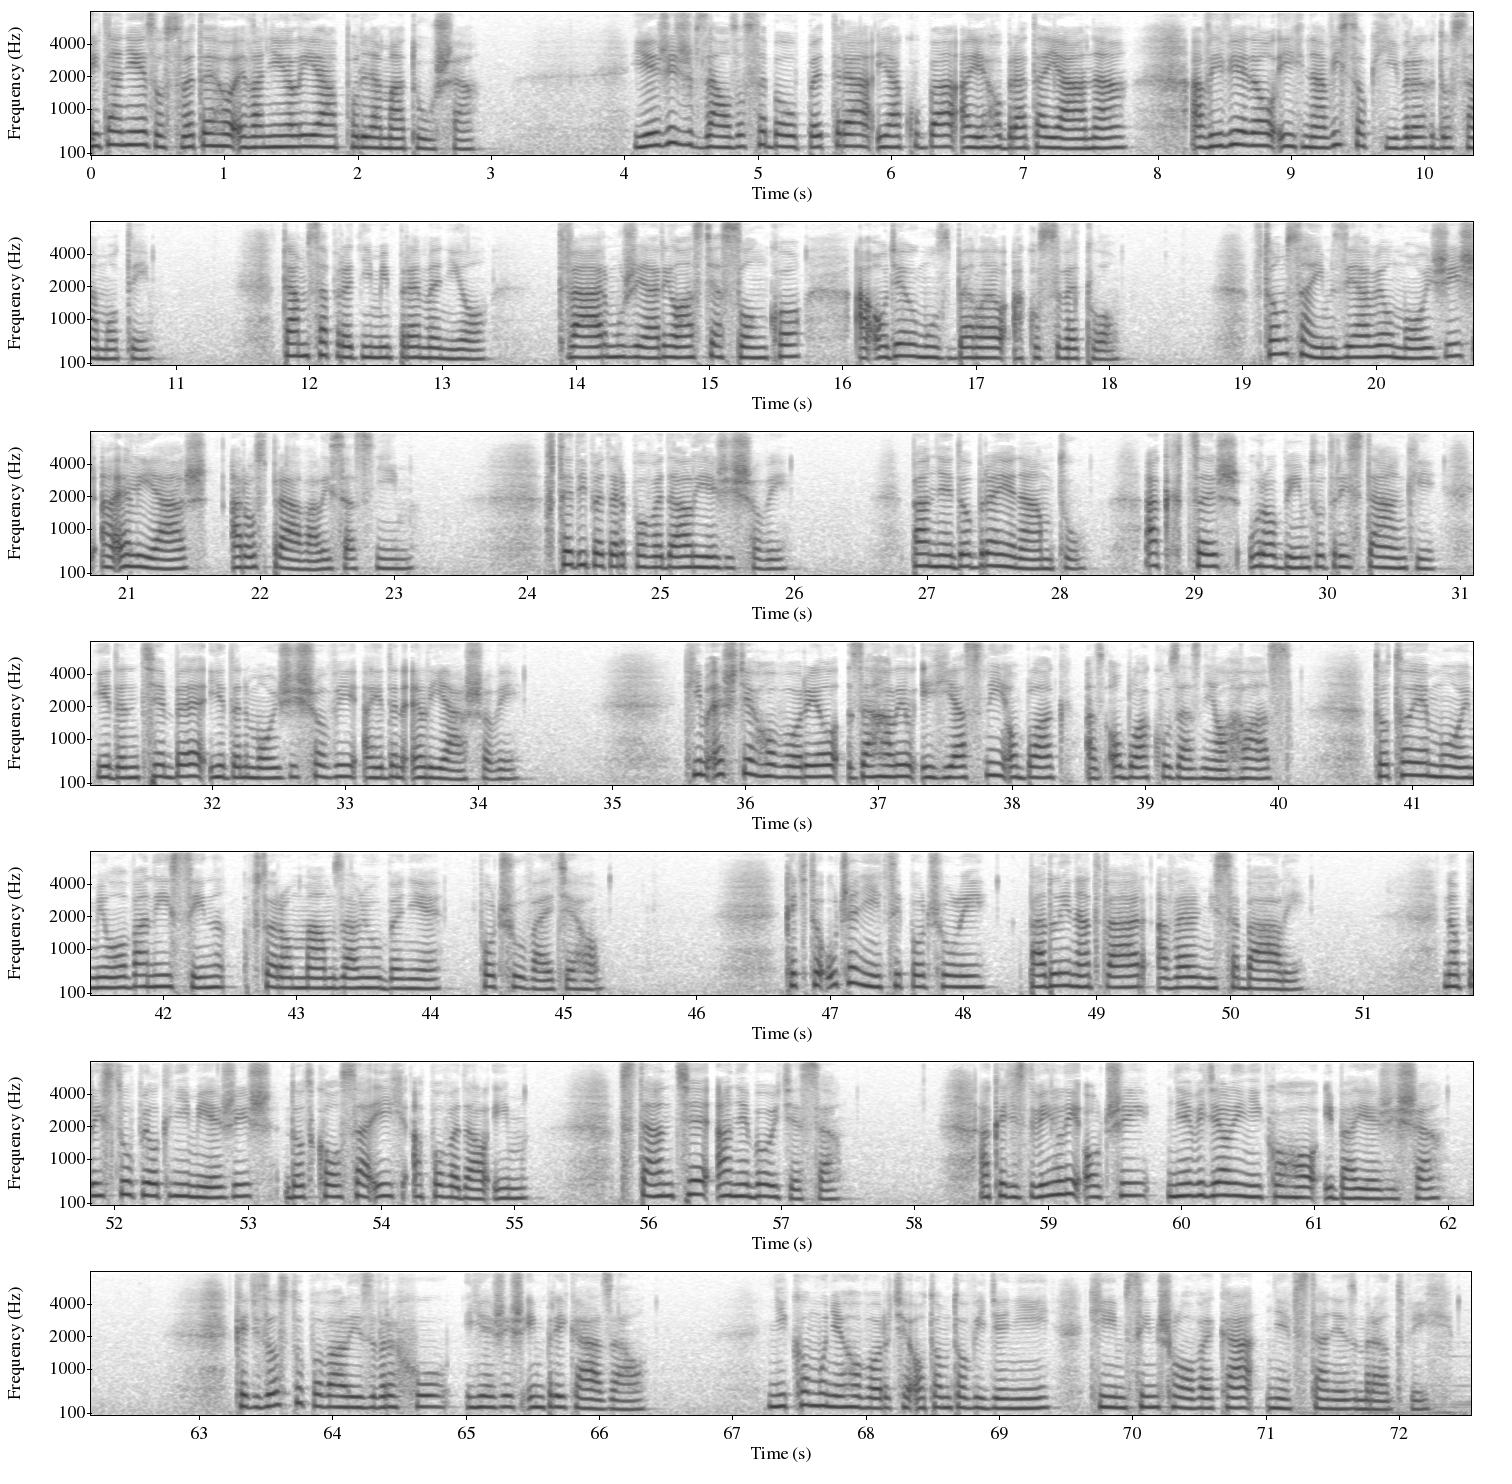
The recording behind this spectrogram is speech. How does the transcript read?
Čítanie zo svätého Evanielia podľa Matúša. Ježiš vzal so sebou Petra, Jakuba a jeho brata Jána a vyviedol ich na vysoký vrch do samoty. Tam sa pred nimi premenil. Tvár mu žiarila sťa slnko a odev mu zbelel ako svetlo. V tom sa im zjavil Mojžiš a Eliáš a rozprávali sa s ním. Vtedy Peter povedal Ježišovi, Pane, dobre je nám tu – ak chceš, urobím tu tri stánky. Jeden tebe, jeden Mojžišovi a jeden Eliášovi. Kým ešte hovoril, zahalil ich jasný oblak a z oblaku zaznel hlas. Toto je môj milovaný syn, v ktorom mám zalúbenie. Počúvajte ho. Keď to učeníci počuli, padli na tvár a veľmi sa báli. No pristúpil k ním Ježiš, dotkol sa ich a povedal im, Vstaňte a nebojte sa. A keď zdvihli oči, nevideli nikoho, iba Ježiša. Keď zostupovali z vrchu, Ježiš im prikázal. Nikomu nehovorte o tomto videní, kým syn človeka nevstane z mŕtvych.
